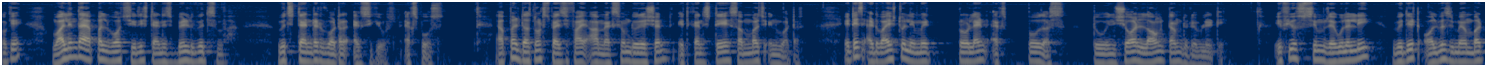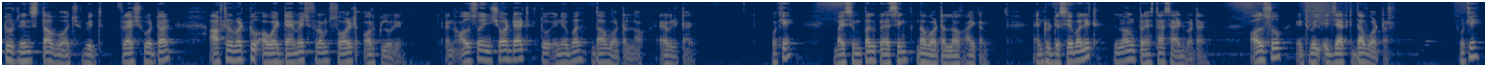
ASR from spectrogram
Okay? While in the apple watch series 10 is built with with standard water expose. Apple does not specify a maximum duration. It can stay submerged in water. It is advised to limit prolonged exposures to ensure long-term durability. If you swim regularly with it always remember to rinse the watch with fresh water afterward to avoid damage from salt or chlorine. And also ensure that to enable the water lock every time. Okay? By simple pressing the water lock icon. And to disable it long press the side button. Also it will eject the water. Okay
